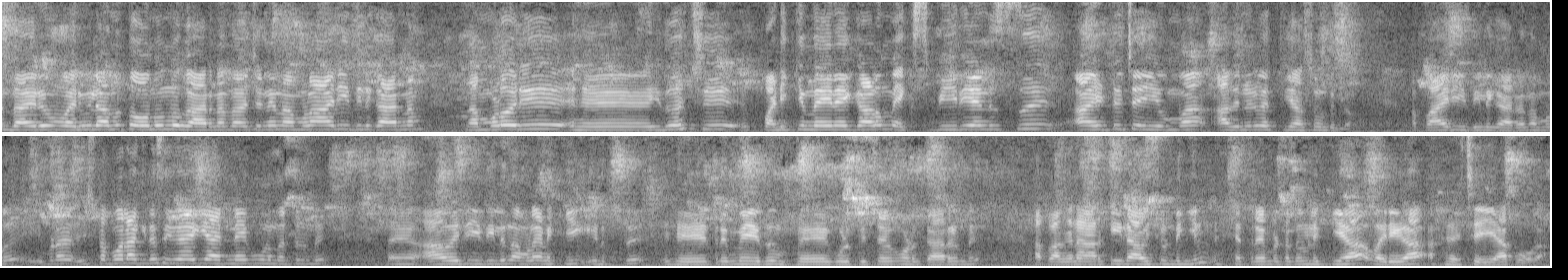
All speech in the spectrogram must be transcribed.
എന്തായാലും വരൂല എന്ന് തോന്നുന്നു. കാരണം എന്താ വെച്ചിട്ടുണ്ടെങ്കിൽ നമ്മൾ ആ രീതിയിൽ കാരണം നമ്മളൊരു ഇത് വെച്ച് പഠിക്കുന്നതിനേക്കാളും എക്സ്പീരിയൻസ് ആയിട്ട് ചെയ്യുമ്പോൾ അതിനൊരു വ്യത്യാസം ഉണ്ടല്ലോ അപ്പോൾ ആ രീതിയിൽ കാരണം നമ്മൾ ഇവിടെ ഇഷ്ടംപോലെ അഗ്രസീവായി ക്യാറ്റിനെ കൊണ്ടുവന്നിട്ടുണ്ട് ഏഹ്, ആ ഒരു രീതിയിൽ നമ്മൾ ഇണക്കി എടുത്ത് ട്രിം ചെയ്തും കുളിപ്പിച്ചൊക്കെ കൊടുക്കാറുണ്ട്. അപ്പോൾ അങ്ങനെ ആർക്കെങ്കിലും ആവശ്യമുണ്ടെങ്കിൽ എത്രയും പെട്ടെന്ന് വിളിക്കുക വരിക ചെയ്യുക പോകാം.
